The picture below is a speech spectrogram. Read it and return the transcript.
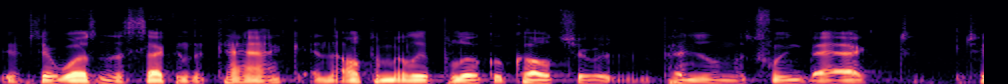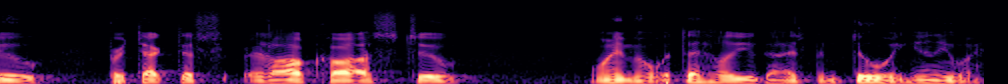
if there wasn't a second attack, and ultimately political culture, pendulum would swing back to, to protect us at all costs to, wait a minute, what the hell you guys been doing anyway?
